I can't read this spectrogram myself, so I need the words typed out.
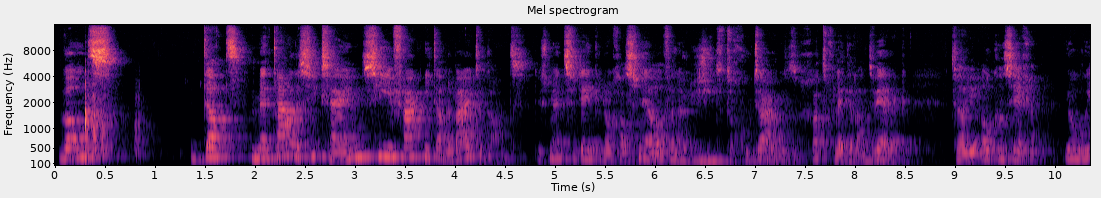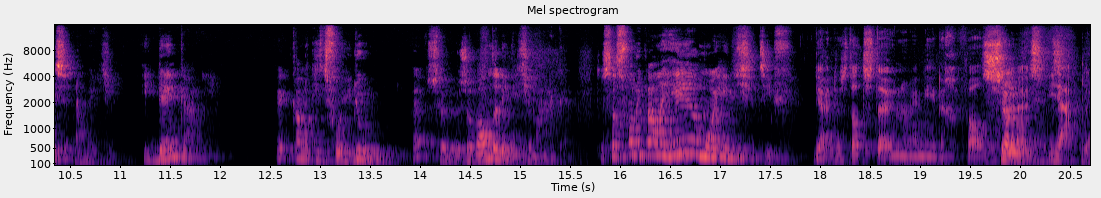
Want dat mentale ziek zijn zie je vaak niet aan de buitenkant. Dus mensen denken nogal snel van, nou die ziet er toch goed uit, gaat toch lekker aan het werk. Terwijl je ook kan zeggen, joh, hoe is het nou met je? Ik denk aan je. Kan ik iets voor je doen? Zullen we zo'n wandelingetje maken? Dus dat vond ik wel een heel mooi initiatief. Ja, dus dat steunen we in ieder geval. Zo Eh, is het. Ja. ja.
